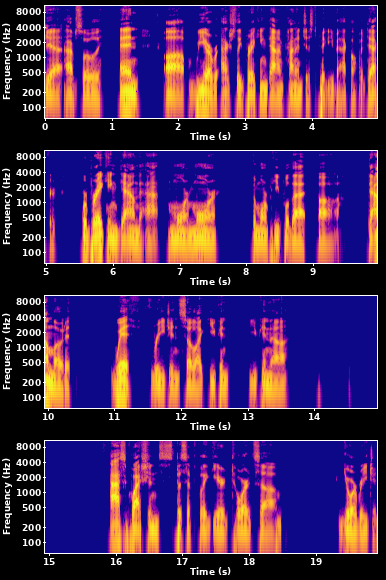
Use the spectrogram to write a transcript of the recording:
Yeah, absolutely. And uh, we are actually breaking down, kind of just to piggyback off of Decker, we're breaking down the app more and more. The more people that uh, download it with regions, so like you can you can uh, ask questions specifically geared towards um, your region.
